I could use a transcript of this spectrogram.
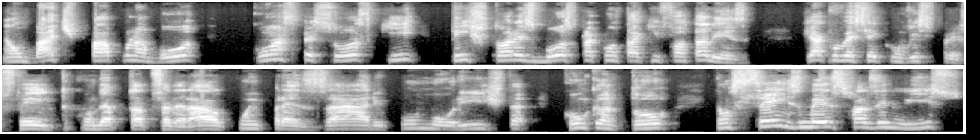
É um bate-papo na boa com as pessoas que têm histórias boas para contar aqui em Fortaleza. Já conversei com vice-prefeito, com deputado federal, com empresário, com humorista, com cantor. Então, seis meses fazendo isso,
